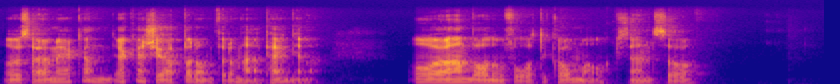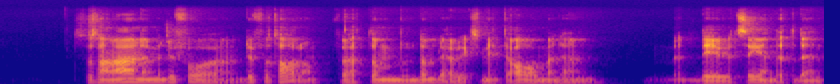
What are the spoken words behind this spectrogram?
Och då sa jag, men jag kan, jag kan köpa dem för de här pengarna. Och han bad dem få återkomma och sen så så sa han, ah, nej men du får, du får ta dem. För att de, de blev liksom inte av med den, det utseendet och den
